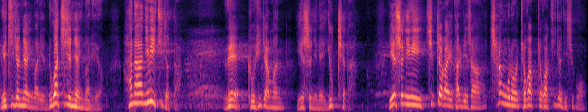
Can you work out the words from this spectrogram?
왜 찢었냐 이 말이에요. 누가 찢었냐 이 말이에요. 하나님이 찢었다. 왜? 그 휘장은 예수님의 육체다. 예수님이 십자가에 달리사 창으로 조각조각 찢어지시고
